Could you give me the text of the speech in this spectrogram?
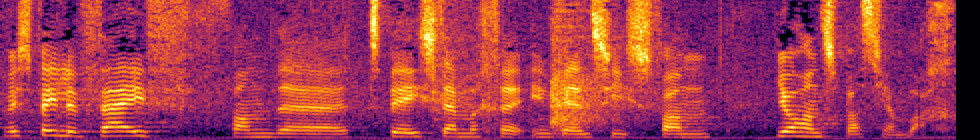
we spelen vijf van de tweestemmige inventies van Johann Sebastian Bach.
